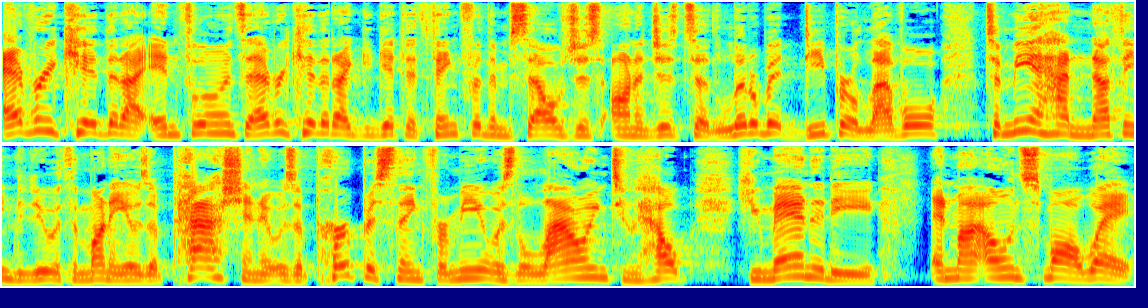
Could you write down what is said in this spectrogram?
every kid that I influence, every kid that I could get to think for themselves just on a just a little bit deeper level. To me, it had nothing to do with the money. It was a passion. It was a purpose thing for me. It was allowing to help humanity in my own small way.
